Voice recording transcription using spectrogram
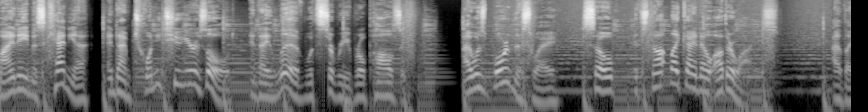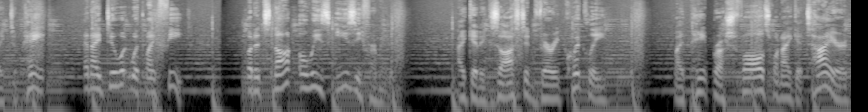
My name is Kenya, and I'm 22 years old, and I live with cerebral palsy. I was born this way, so it's not like I know otherwise. I like to paint, and I do it with my feet. But it's not always easy for me. I get exhausted very quickly, my paintbrush falls when I get tired,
